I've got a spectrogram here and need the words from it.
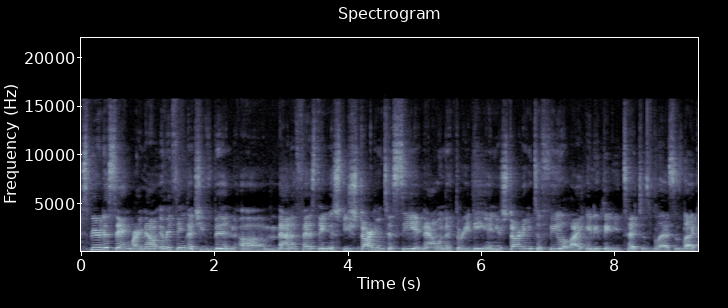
Spirit is saying right now, everything that you've been uh, manifesting is you're starting to see it now in the 3D, and you're starting to feel like anything you touch is blessed. It's like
